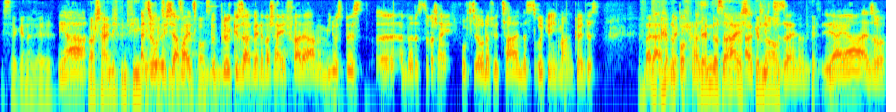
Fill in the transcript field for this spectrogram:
ist ja generell. Ja. Wahrscheinlich bin vielen Also ich sag mal jetzt draußen. blöd gesagt, wenn du wahrscheinlich Freitagabend im Minus bist, äh, dann würdest du wahrscheinlich 50 Euro dafür zahlen, dass du es rückgängig machen könntest. Weil du einfach nur Bock hast, wenn das reicht, aktiv genau. zu sein. Und, ja, ja, also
